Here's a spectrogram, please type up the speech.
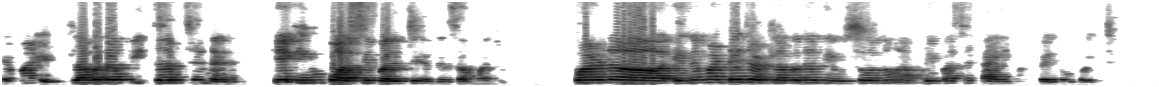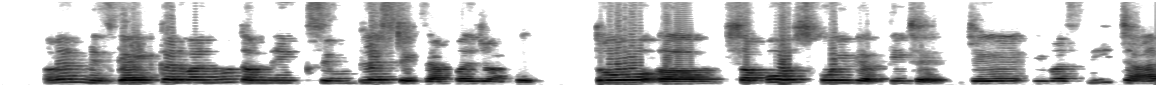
એમાં એટલા બધા ફીચર છે ને કે ઇમ્પોસિબલ છે એને સમજવું. પણ એને માટે જ આટલા બધા દિવસોનો આપણી પાસે ટાઈમ આપેલો હોય છે. હવે મિસગાઈડ કરવાનું તમને એક સિમ્પલેસ્ટ એક્ઝામ્પલ જો આપું, તો સપોઝ કોઈ વ્યક્તિ છે જે દિવસની ચાર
